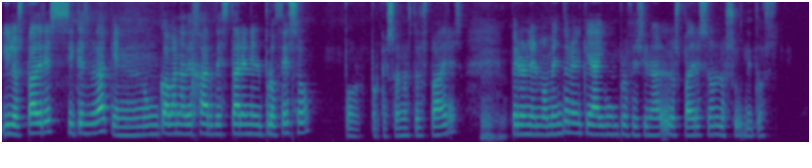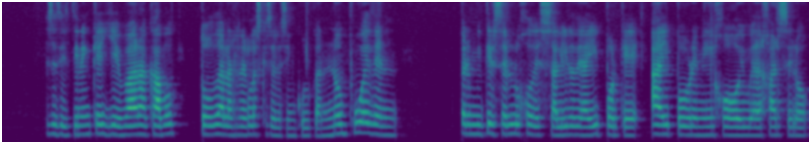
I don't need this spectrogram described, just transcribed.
Y los padres sí que es verdad que nunca van a dejar de estar en el proceso porque son nuestros padres, pero en el momento en el que hay un profesional, los padres son los súbditos. Es decir, tienen que llevar a cabo todas las reglas que se les inculcan. No pueden permitirse el lujo de salir de ahí porque, ay, pobre mi hijo, hoy voy a dejárselo,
